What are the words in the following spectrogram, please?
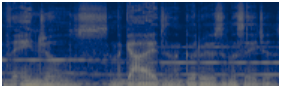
of the angels and the guides and the gurus and the sages.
